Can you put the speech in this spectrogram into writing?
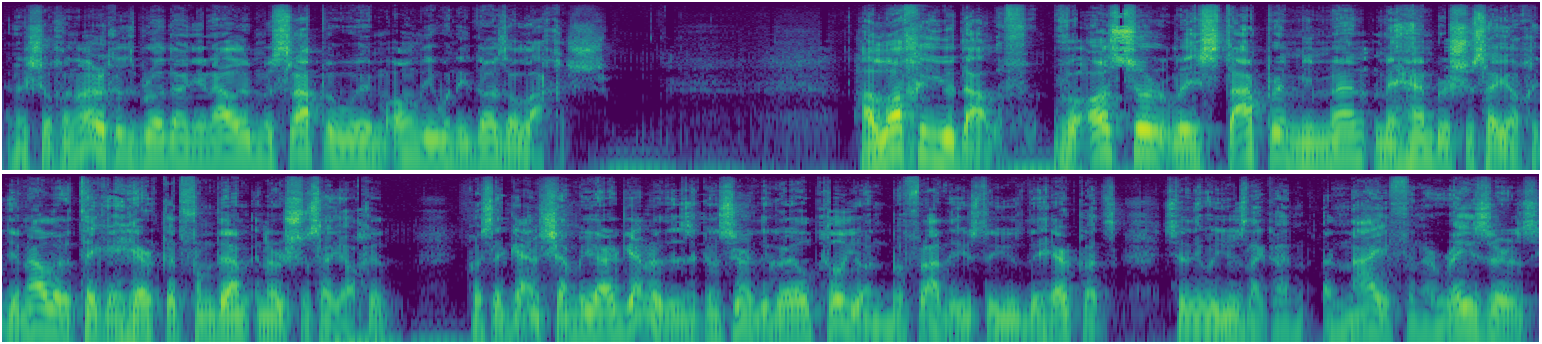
and the Shulchan Aruch is brought down Yenali Misrapi with him only when he does a lachash. Halacha Yud Aleph. V'osur leistapre mimen mehem b'rishus hayochid. You're not allowed to take a haircut from them in a rishus hayochid. Because again, Shem Yargenu, there's a concern. The will kill you. And they used to use the haircuts, so they would use like a, a knife and a razors.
